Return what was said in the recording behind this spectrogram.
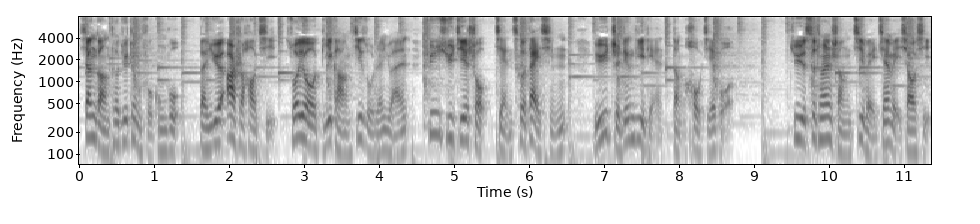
香港特区政府公布，本月二十号起，所有抵港机组人员均需接受检测代行，于指定地点等候结果。据四川省纪委监委消息，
